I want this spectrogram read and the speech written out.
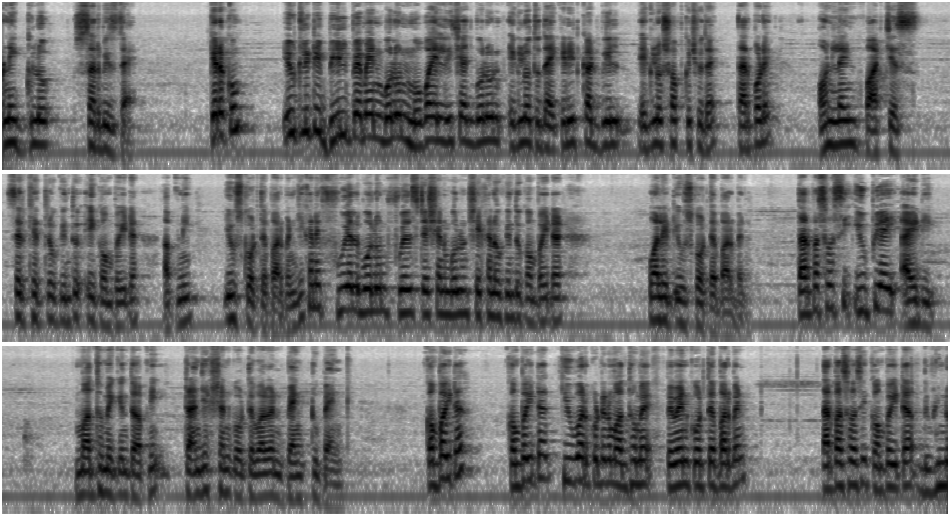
অনেকগুলো সার্ভিস দেয়। কীরকম? ইউটিলিটি বিল পেমেন্ট বলুন মোবাইল রিচার্জ বলুন, এগুলো তো দেয় ক্রেডিট কার্ড বিল এগুলো সব কিছু দেয়। তারপরে অনলাইন পারচেসের ক্ষেত্রেও কিন্তু এই কোম্পানিটা আপনি ইউজ করতে পারবেন। যেখানে ফুয়েল বলুন ফুয়েল স্টেশন বলুন, সেখানেও কিন্তু কোম্পানিটার ওয়ালেট ইউজ করতে পারবেন। তার পাশাপাশি ইউপিআই আইডি মাধ্যমে কিন্তু আপনি ট্রানজ্যাকশান করতে পারবেন ব্যাংক টু ব্যাংক কোম্পানিটা কোম্পানিটা কিউআর কোডের মাধ্যমে পেমেন্ট করতে পারবেন। তার পাশাপাশি কোম্পানিটা বিভিন্ন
